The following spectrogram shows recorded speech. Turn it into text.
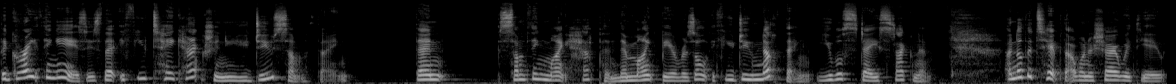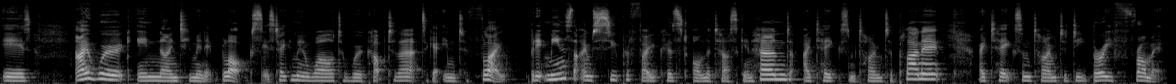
The great thing is is that if you take action and you do something, then something might happen. There might be a result. If you do nothing, you will stay stagnant. Another tip that I want to share with you is I work in 90 minute blocks. It's taken me a while to work up to that to get into flow, but it means that I'm super focused on the task in hand. I take some time to plan it, I take some time to debrief from it.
